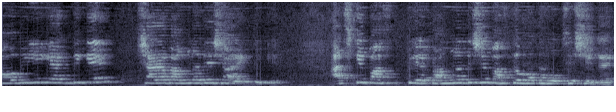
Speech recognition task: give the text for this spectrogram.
আওয়ামী লীগ একদিকে, সারা বাংলাদেশ আরেকদিকে। আজকে বাংলাদেশের বাস্তবতা হচ্ছে সেটাই।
